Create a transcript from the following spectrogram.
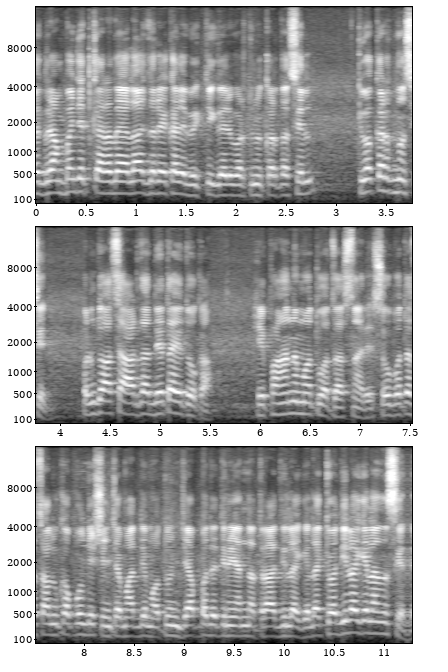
तर ग्रामपंचायत कार्यालयाला जर एखाद्या व्यक्ती गैरवर्तणूक करत असेल किंवा करत नसेल परंतु असा अर्ज देता येतो का? हे पाहणं महत्त्वाचं असणार आहे. सोबतच तालुका पोलीस स्टेशनच्या माध्यमातून ज्या पद्धतीने यांना त्रास दिला गेला किंवा दिला गेला नसेल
